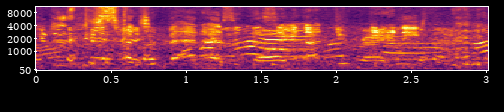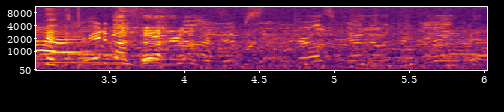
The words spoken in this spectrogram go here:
can just be such a badass at this and not do anything. It's great about putting it on the boobs. Girls who don't know what they're doing, they're.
